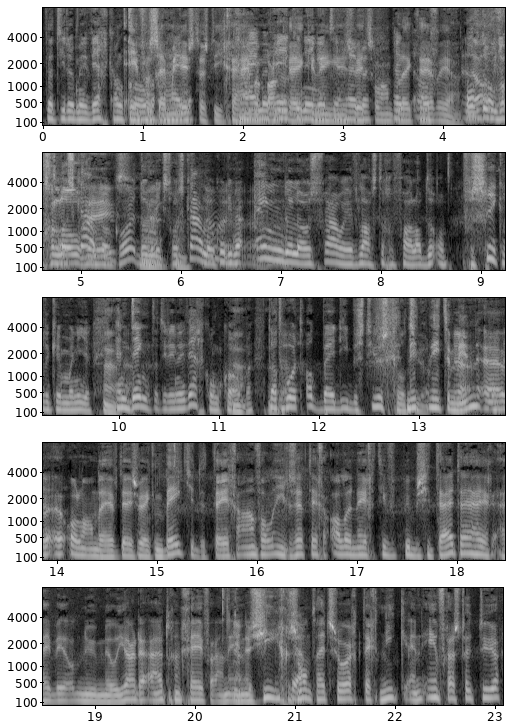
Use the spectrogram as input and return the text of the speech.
dat hij ermee weg kan Een komen. van zijn geheime- ministers die geheime bankrekeningen rekeningen te in. Zwitserland bleek te En- hebben, ja. Of overgelogen Strauss-Kahn ook, hoor. Dominique Strauss-Kahn ook, hoor. Die maar eindeloos vrouwen heeft lastiggevallen op de op verschrikkelijke manier. Ja. En denkt dat hij ermee weg kon komen. Dat hoort ook bij die bestuurscultuur. Niet, niet te min, eh, Hollande heeft deze week een beetje de tegenaanval ingezet... tegen alle negatieve publiciteit. Hè. Hij, hij wil nu miljarden uit gaan geven aan energie, gezondheidszorg, techniek en infrastructuur.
